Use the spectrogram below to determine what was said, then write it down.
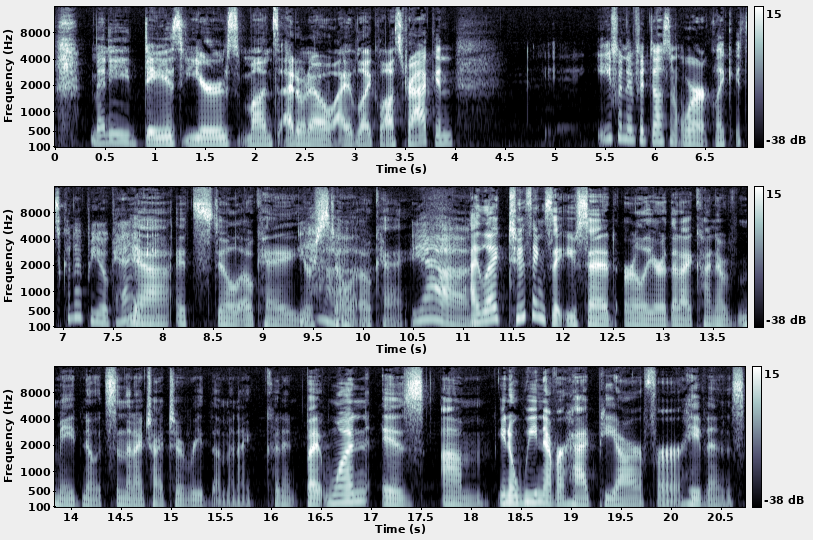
many days, years, months. I don't know. I like lost track. And even if it doesn't work, like it's going to be okay. Yeah, it's still okay. You're still okay. Yeah. I like two things that you said earlier that I kind of made notes and then I tried to read them and I couldn't. But one is, um, you know, we never had PR for Havens.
